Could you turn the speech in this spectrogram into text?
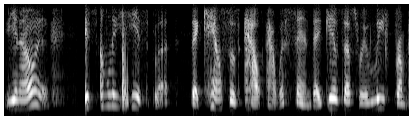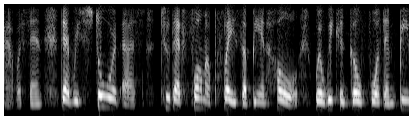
You know, it's only His blood that cancels out our sin, that gives us relief from our sin, that restored us to that former place of being whole, where we could go forth and be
